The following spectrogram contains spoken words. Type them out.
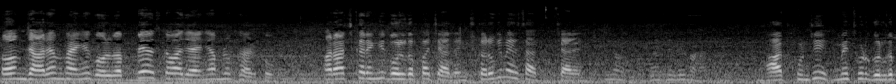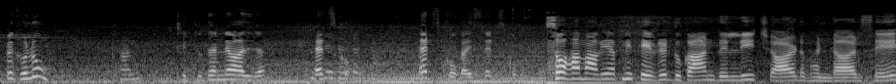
तो हम जा रहे हैं हम खाएँगे गोलगप्पे उसके बाद जाएँगे हम लोग घर को। और आज करेंगे गोलगप्पा चैलेंज करोगे मेरे साथ चैलेंज भात कुंजी मैं थोड़े गोलगप्पे खोलूं? ठीक तो धन्यवाद इधर। Let's go let's go guys let's go so हम आ गए अपनी फेवरेट दुकान दिल्ली चाट भंडार से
